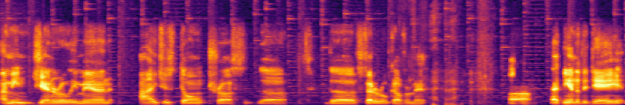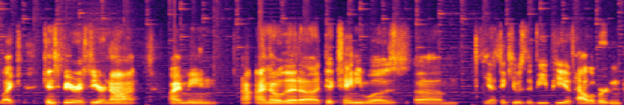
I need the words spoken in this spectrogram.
I mean, generally, man, I just don't trust the the federal government. Uh, at the end of the day, like conspiracy or not, I mean, I, I know that uh, Dick Cheney was, um, yeah, I think he was the VP of Halliburton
